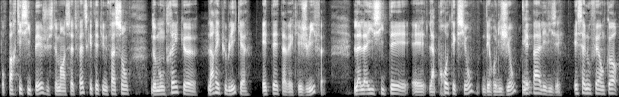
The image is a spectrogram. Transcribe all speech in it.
pour participer justement à cette fête, ce qui était une façon de montrer que la République était avec les Juifs. La laïcité et la protection des religions n'est pas à l'Élysée. Et ça nous fait encore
